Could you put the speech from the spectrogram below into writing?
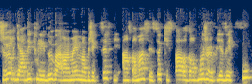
tu veux regarder tous les deux vers un même objectif. Puis en ce moment, c'est ça qui se passe. Donc moi, j'ai un plaisir fou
